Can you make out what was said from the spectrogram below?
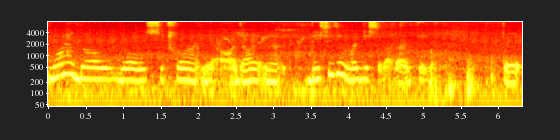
My goal was to try, yeah, I don't know. This isn't registered, I don't think. But,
